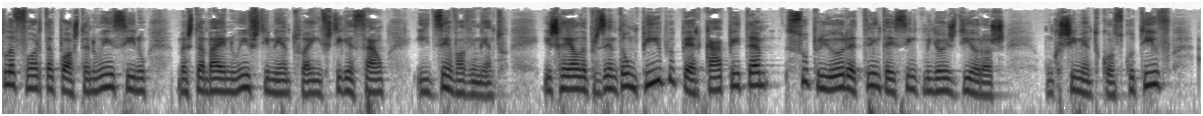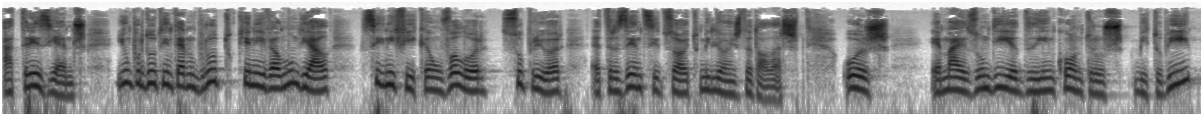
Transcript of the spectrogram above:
pela forte aposta no ensino, mas também no investimento em investigação e desenvolvimento. Israel apresenta um PIB per capita superior a 35 milhões de euros um crescimento consecutivo há 13 anos e um produto interno bruto que a nível mundial significa um valor superior a 318 milhões de dólares. Hoje é mais um dia de encontros B2B.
